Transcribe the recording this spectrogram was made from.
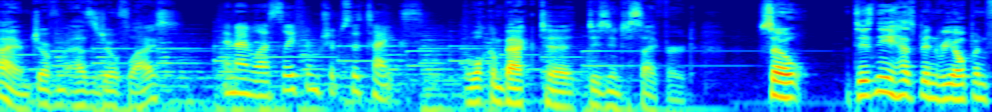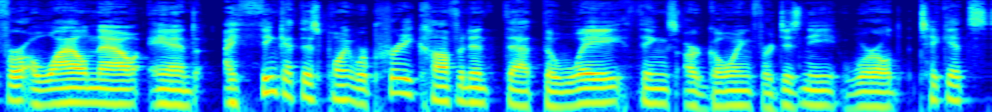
Hi, I'm Joe from As the Joe Flies, And I'm Leslie from Trips with Tykes. and welcome back to Disney Deciphered. So, Disney has been reopened for a while now, and I think at this point we're pretty confident that the way things are going for Disney World tickets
